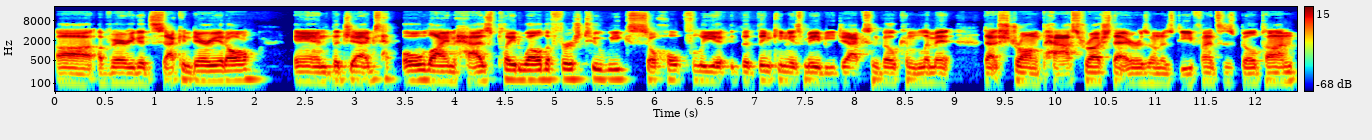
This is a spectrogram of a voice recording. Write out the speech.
uh, a very good secondary at all. And the Jags O line has played well the first two weeks. So hopefully the thinking is maybe Jacksonville can limit that strong pass rush that Arizona's defense is built on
